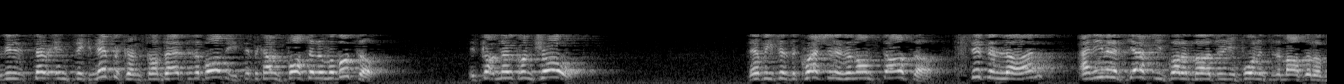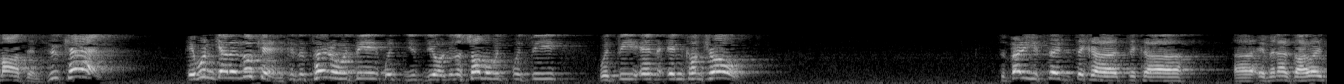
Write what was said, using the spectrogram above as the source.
Because it's so insignificant compared to the body. It becomes bottle and It's got no control. Therefore he says the question is a non-starter. Sit and learn, and even if yes, you've got a murderer, you're born into the muzzle of Martin, who cares? It wouldn't get a look in, because the Torah would be, would, your, your neshama would, would be, would be in, in control. It's a very Yisodic, uh, uh, Ibn Ezra.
